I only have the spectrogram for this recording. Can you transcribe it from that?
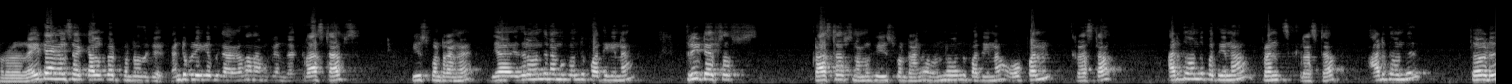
ஒரு ரைட் ஆங்கிள்ஸை கால்குலேட் பண்ணுறதுக்கு கண்டுபிடிக்கிறதுக்காக தான் நமக்கு இந்த கிராஸ் டாப்ஸ் யூஸ் பண்ணுறாங்க இதில் வந்து நமக்கு வந்து பார்த்தீங்கன்னா three types of cross staffs நமக்கு யூஸ் பண்ணுறாங்க ஒன்று வந்து பார்த்தீங்கன்னா ஓப்பன் கிராஸ் டாப் அடுத்து வந்து பார்த்தீங்கன்னா ஃப்ரண்ட்ஸ் கிராஸ் டாப் அடுத்து வந்து தேர்டு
